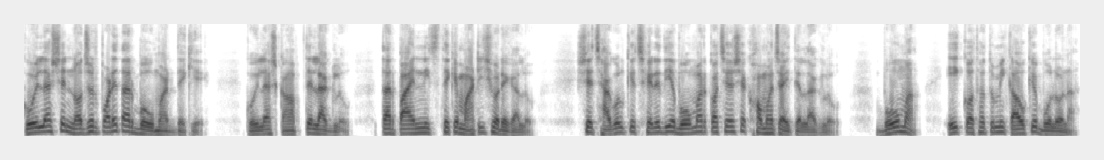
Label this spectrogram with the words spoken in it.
কৈলাসের নজর পড়ে তার বৌমার দেখে। কৈলাস কাঁপতে লাগল, তার পায়ের নিচ থেকে মাটি সরে গেল। সে ছাগলকে ছেড়ে দিয়ে বৌমার কাছে এসে ক্ষমা চাইতে লাগল। বৌমা এই কথা তুমি কাউকে বলো না।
